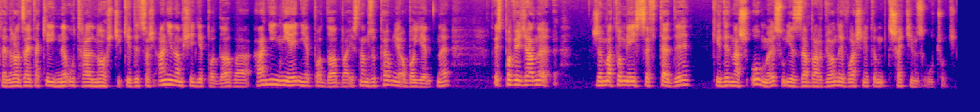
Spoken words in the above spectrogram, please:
Ten rodzaj takiej neutralności, kiedy coś ani nam się nie podoba, ani nie, nie podoba, jest nam zupełnie obojętne. To jest powiedziane, że ma to miejsce wtedy, kiedy nasz umysł jest zabarwiony właśnie tym trzecim z uczuć,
